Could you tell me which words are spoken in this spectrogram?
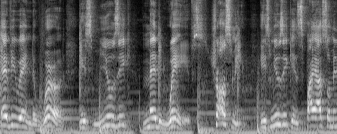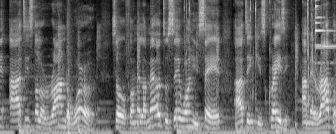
everywhere in the world. His music made waves. Trust me, his music inspired so many artists all around the world. So for Melle Mel to say what he said, I think is crazy. I'm a rapper.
